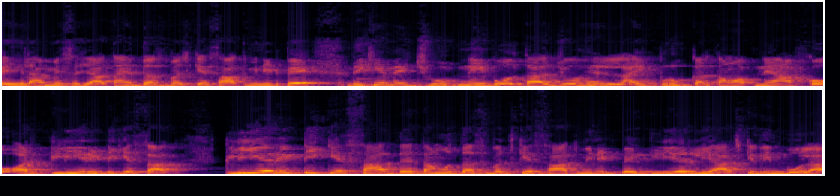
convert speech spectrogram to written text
पहला मैसेज आता है दस बज के सात मिनट पे। देखिए, मैं झूठ नहीं बोलता, जो है लाइव प्रूव करता हूँ अपने आप को और क्लियरिटी के साथ। क्लियरिटी के साथ देता हूँ दस बज के सात मिनट पे क्लियरली आज के दिन बोला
